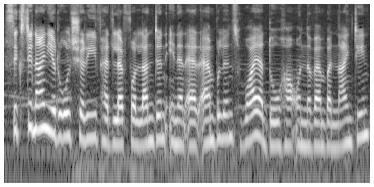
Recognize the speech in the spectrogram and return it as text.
69 year old Sharif had left for London in an air ambulance via Doha on November 19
